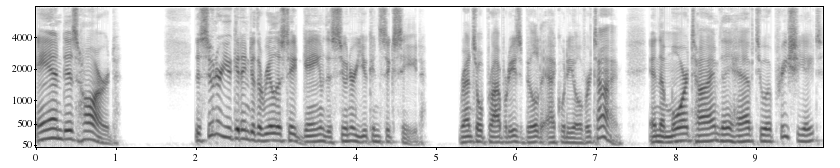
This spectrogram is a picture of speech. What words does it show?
and is hard. The sooner you get into the real estate game, the sooner you can succeed. Rental properties build equity over time, and the more time they have to appreciate,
